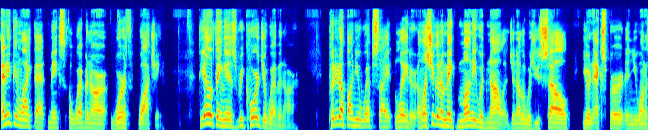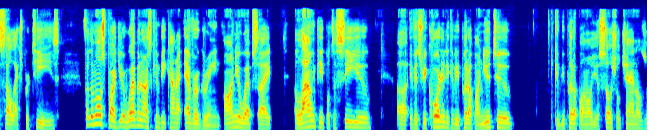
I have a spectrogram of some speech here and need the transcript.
Anything like that makes a webinar worth watching. The other thing is record your webinar. Put it up on your website later, unless you're going to make money with knowledge. In other words, you sell, you're an expert and you want to sell expertise. For the most part, your webinars can be kind of evergreen on your website, allowing people to see you. Uh, if it's recorded, it could be put up on YouTube, it could be put up on all your social channels,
